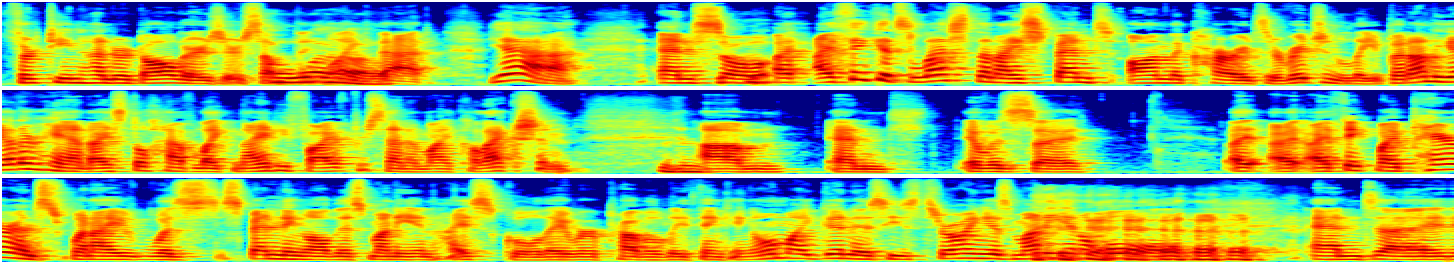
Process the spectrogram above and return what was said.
thirteen hundred dollars or something oh, wow. like that. Yeah. And so I, I, think it's less than I spent on the cards originally. But on the other hand, I still have like 95% of my collection. Mm-hmm. Um, and it was, uh, I, I think my parents, when I was spending all this money in high school, they were probably thinking, "Oh my goodness, he's throwing his money in a hole," and uh,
